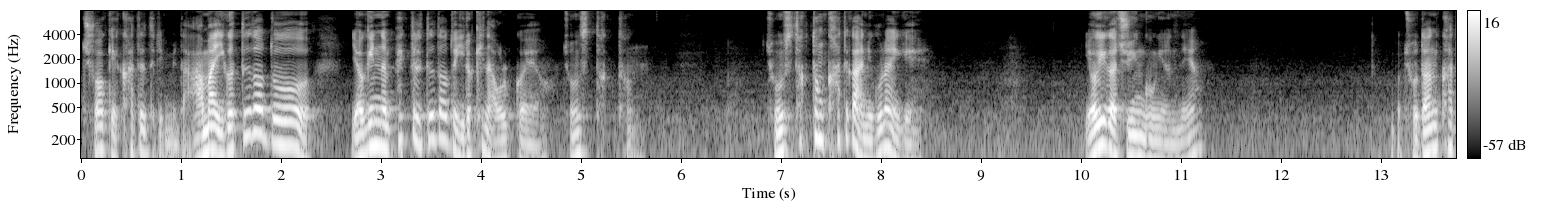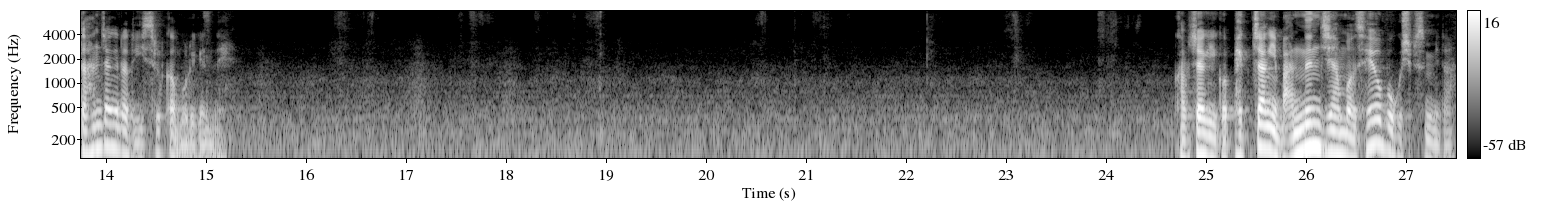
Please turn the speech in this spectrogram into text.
추억의 카드들입니다. 아마 이거 뜯어도 여기 있는 팩들 뜯어도 이렇게 나올 거예요. 존 스탁턴. 존 스탁턴 카드가 아니구나 이게. 여기가 주인공이었네요. 뭐 조단 카드 한 장이라도 있을까 모르겠네. 갑자기 이거 100장이 맞는지 한번 세어보고 싶습니다.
